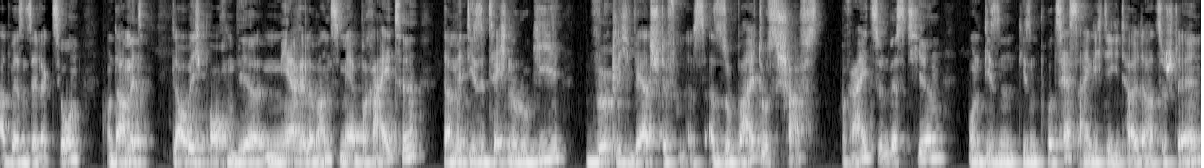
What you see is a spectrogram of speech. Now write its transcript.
adversen Selektion. Und damit, glaube ich, brauchen wir mehr Relevanz, mehr Breite, damit diese Technologie wirklich wertstiftend ist. Also sobald du es schaffst, breit zu investieren und diesen, diesen Prozess eigentlich digital darzustellen,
